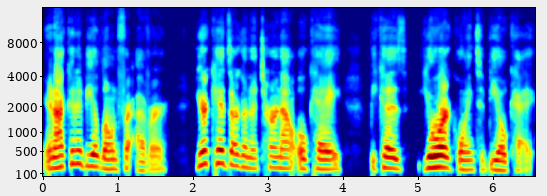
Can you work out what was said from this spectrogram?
You're not going to be alone forever. Your kids are going to turn out okay because you're going to be okay.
